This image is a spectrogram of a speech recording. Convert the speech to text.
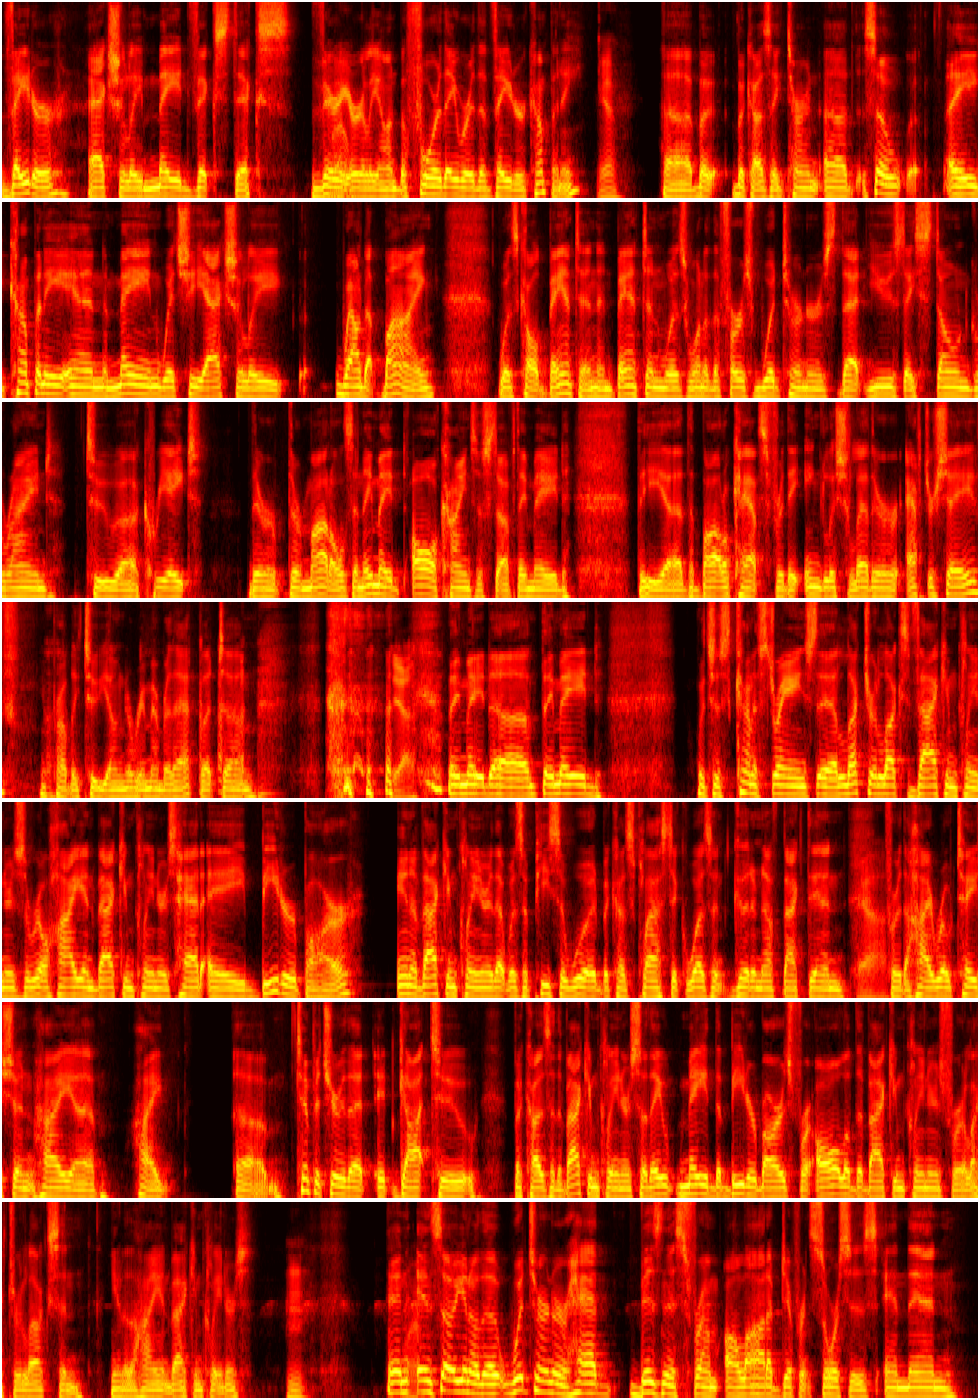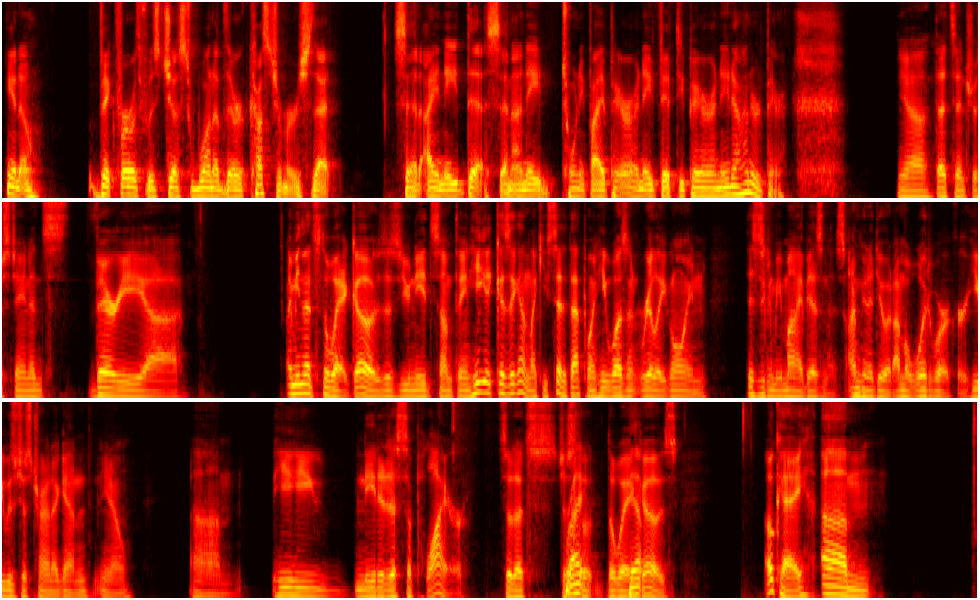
Vater actually made Vic sticks very Wow. early on before they were the Vater company. Yeah. Uh, but because they turned uh, so a company in Maine, which he actually wound up buying was called Banton, and Banton was one of the first wood turners that used a stone grind to uh, create their their models, and they made all kinds of stuff. They made the uh, the bottle caps for the English leather aftershave. You're probably too young to remember that, but um, yeah, they made uh, they made which is kind of strange. The Electrolux vacuum cleaners, the real high end vacuum cleaners, had a beater bar in a vacuum cleaner that was a piece of wood because plastic wasn't good enough back then Yeah. for the high rotation, high uh, high um, temperature that it got to because of the vacuum cleaner. So they made the beater bars for all of the vacuum cleaners for Electrolux and you know the high end vacuum cleaners. And and so you know the wood turner had business from a lot of different sources, and then you know Vic Firth was just one of their customers that said, "I need this, and I need twenty five pair, I need fifty pair, I need hundred pair." Yeah, that's interesting. It's very uh I mean that's the way it goes is you need something. He cuz again like you said at that point he wasn't really going this is going to be my business. I'm going to do it. I'm a woodworker. He was just trying to again, you know, um he needed a supplier. So that's just Right. the, the way Yep. it goes. Okay. Um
